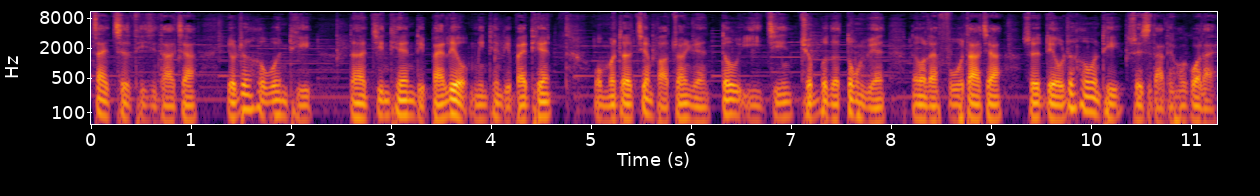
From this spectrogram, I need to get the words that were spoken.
再次提醒大家，有任何问题。那今天礼拜六，明天礼拜天，我们的鉴宝专员都已经全部的动员，能够来服务大家，所以有任何问题，随时打电话过来。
